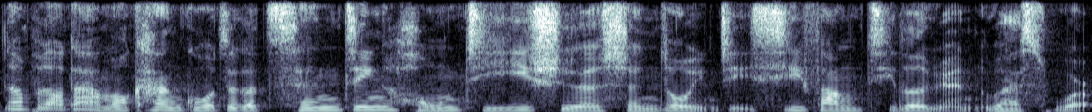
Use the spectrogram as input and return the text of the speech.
那不知道大家有没有看过这个曾经红极一时的神作影集《西方极乐园》（Westworld）？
